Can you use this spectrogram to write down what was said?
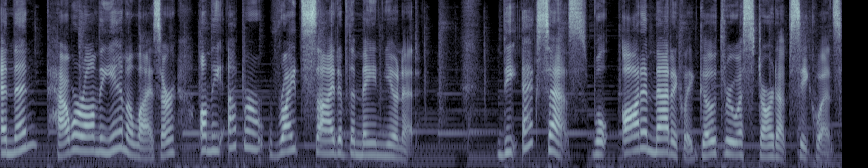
and then power on the analyzer on the upper right side of the main unit. The XS will automatically go through a startup sequence,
